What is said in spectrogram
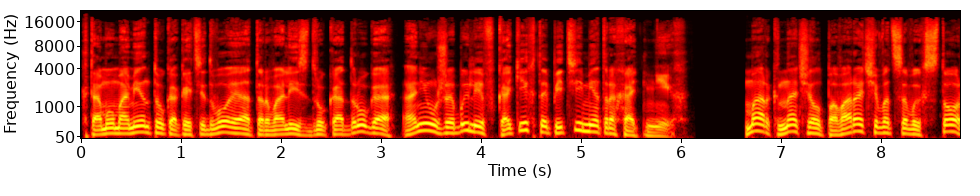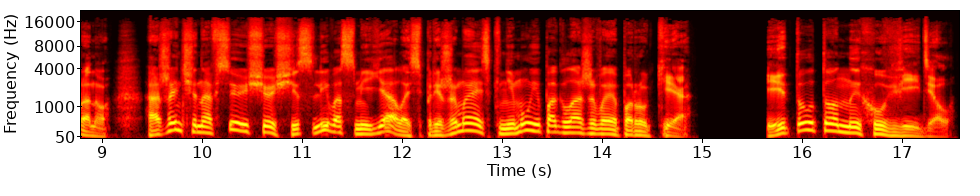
К тому моменту, как эти двое оторвались друг от друга, они уже были в каких-то пяти метрах от них. Марк начал поворачиваться в их сторону, а женщина все еще счастливо смеялась, прижимаясь к нему и поглаживая по руке. И тут он их увидел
